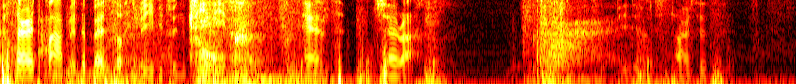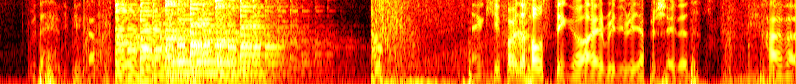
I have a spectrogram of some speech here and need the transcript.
The third map in the best of three between P Demon and Chera. Obedient started with a heavy pickup. Thank you for the host bingo, I really really appreciate it. However,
